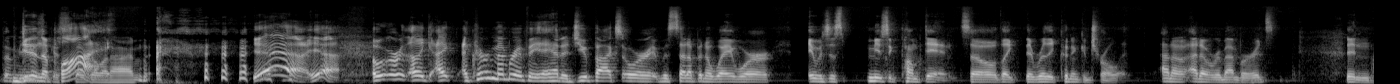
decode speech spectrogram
the didn't apply. yeah, yeah. Or, or, like I, I couldn't remember if it had a jukebox or it was set up in a way where it was just music pumped in, so like they really couldn't control it. I don't I don't remember. It's been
